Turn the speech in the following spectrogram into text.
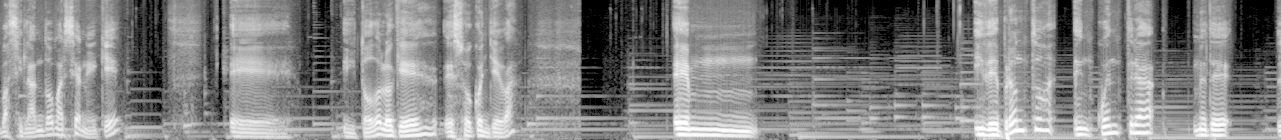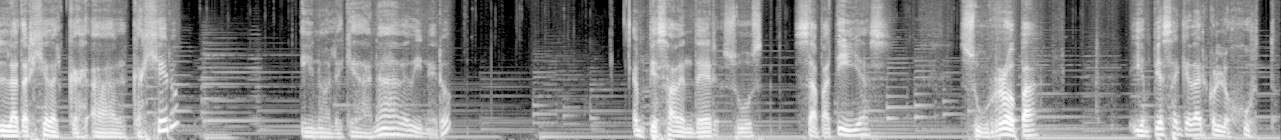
vacilando marcianeque eh, y todo lo que eso conlleva. Em, y de pronto encuentra, mete la tarjeta al cajero y no le queda nada de dinero, empieza a vender sus zapatillas, su ropa y empieza a quedar con lo justo.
